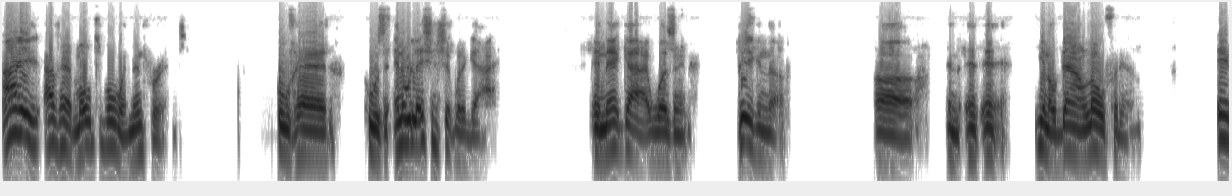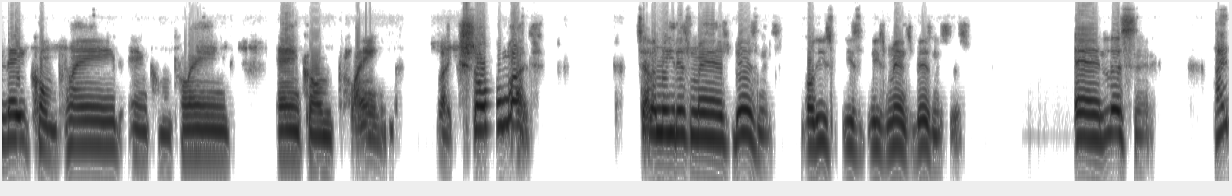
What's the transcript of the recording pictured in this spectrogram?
I I've had multiple women friends who've had who was in a relationship with a guy, and that guy wasn't big enough, uh, and, and, and you know down low for them, and they complained and complained and complained like so much, telling me this man's business, or these these these men's businesses, and listen, I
